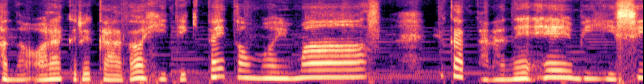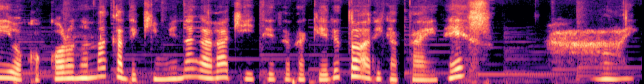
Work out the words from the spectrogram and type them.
あのオラクルカードを引いていきたいと思います。よかったらね、A、B、C を心の中で決めながら聞いていただけるとありがたいです。はい。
